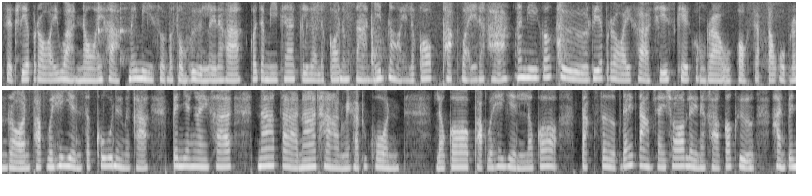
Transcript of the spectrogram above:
เสร็จเรียบร้อยหวานน้อยค่ะ ไม่มีส่วนผสมอื่นเลยนะคะ ก็จะมีแค่เกลือแล้วก็น้ำตาลนิดหน่อย แล้วก็พักไว้นะคะ อันนี้ก็คือเรียบร้อยค่ะชีสเค้กของเราออกจากเตาอบร้อนๆพักไว้ให้เย็นสักครู่หนึ่งนะคะ เป็นยังไงคะหน้าตาน่าทานไหมคะทุกคนแล้วก็พักไว้ให้เย็นแล้วก็ตักเสิร์ฟได้ตามใจชอบเลยนะคะ ก็คือหั่นเป็น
